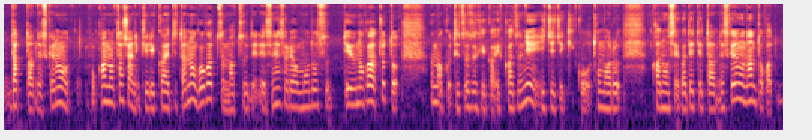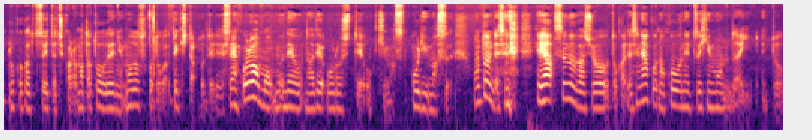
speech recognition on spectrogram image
だったんですけど他の他社に切り替えてたのを5月末でですねそれを戻すっていうのがちょっとうまく手続きがいかずに一時期こう止まる可能性が出てたんですけどもなんとか6月1日からまた東電に戻すことができたのでですねこれはもう胸をなで下ろしておきますおります。本当にですね部屋住む場所とかですねこの光熱費問題、えっと、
